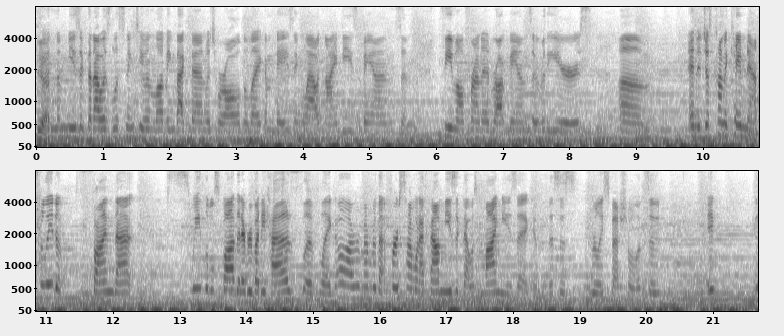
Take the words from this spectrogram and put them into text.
Yeah. and the music that I was listening to and loving back then, which were all the like amazing loud 90s bands and female fronted rock bands over the years. Um, and it just kind of came naturally to find that sweet little spot that everybody has of like, oh, I remember that first time when I found music that was my music, and this is really special. And so it, it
